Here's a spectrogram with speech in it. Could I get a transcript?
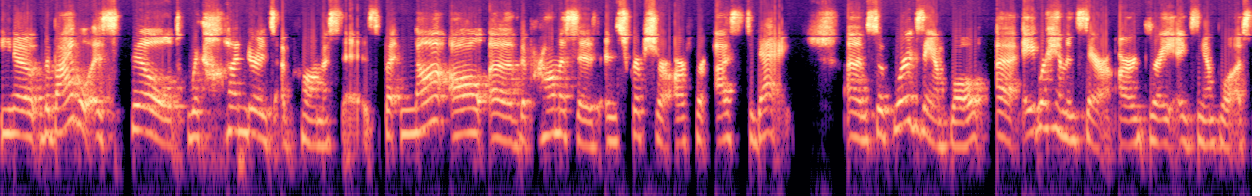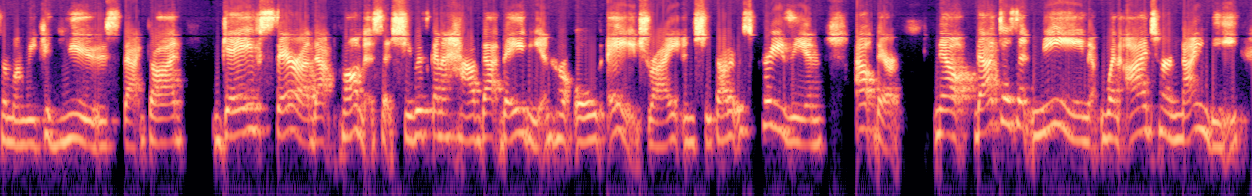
you know, the Bible is filled with hundreds of promises, but not all of the promises in scripture are for us today. Um, so, for example, uh, Abraham and Sarah are a great example of someone we could use that God gave Sarah that promise that she was going to have that baby in her old age, right? And she thought it was crazy and out there. Now, that doesn't mean when I turn 90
